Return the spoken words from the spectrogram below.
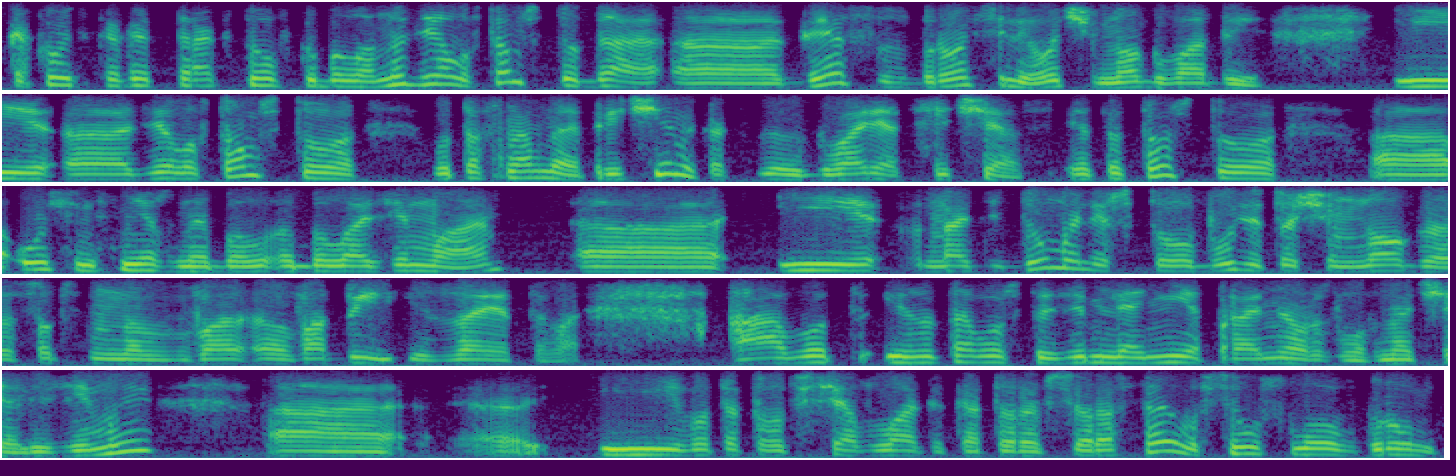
какой-то, какая-то трактовка была. Но дело в том, что, да, э, ГЭС сбросили очень много воды. И э, дело в том, что вот основная причина, как говорят сейчас, это то, что э, очень снежная был, была зима, Э, и думали, что будет очень много, собственно, воды из-за этого. А вот из-за того, что земля не промерзла в начале зимы, а, э, и вот эта вот вся влага, которая все растаяла, все ушло в грунт.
